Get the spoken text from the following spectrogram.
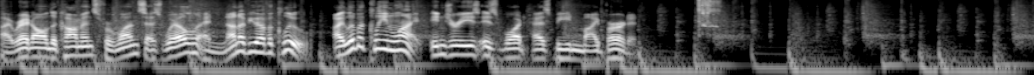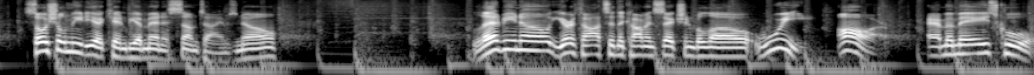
I read all the comments for once as well, and none of you have a clue. I live a clean life. Injuries is what has been my burden. Social media can be a menace sometimes, no? Let me know your thoughts in the comment section below. We are MMA School.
